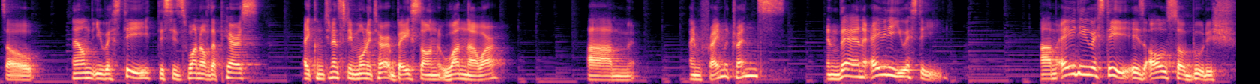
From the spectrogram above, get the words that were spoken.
So pound USD, this is one of the pairs I continuously monitor based on one hour um, time frame trends. And then AUD USD. Um, AUD USD is also bullish.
